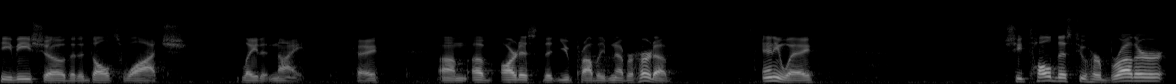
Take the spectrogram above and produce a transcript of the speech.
TV show that adults watch late at night, okay, um, of artists that you probably have never heard of. Anyway, she told this to her brother.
